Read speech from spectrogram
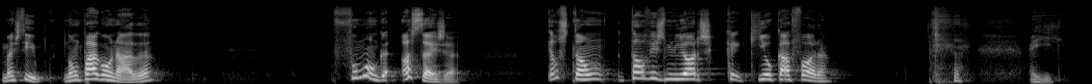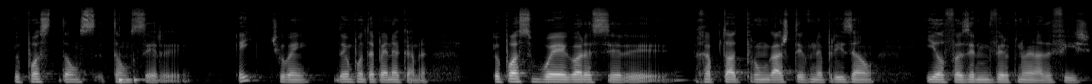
Mas tipo, não pagam nada, fumam ganza. Ou seja, eles estão talvez melhores que, que eu cá fora. aí, eu posso tão, tão ser. Aí, desculpa aí, dei um pontapé na câmara. Eu posso, bué, agora ser eh, raptado por um gajo que esteve na prisão e ele fazer-me ver que não é nada fixe.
